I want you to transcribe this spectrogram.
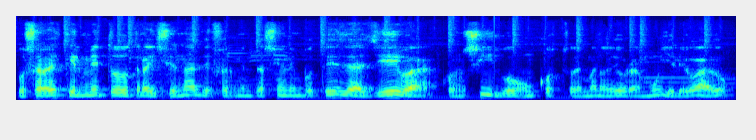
Vos sabés que el método tradicional de fermentación en botella lleva consigo un costo de mano de obra muy elevado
